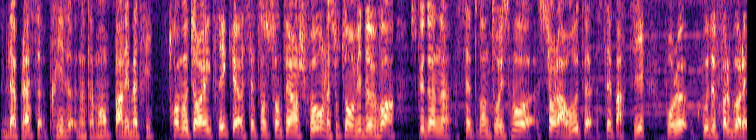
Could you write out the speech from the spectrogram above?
de la place prise notamment par les batteries. Trois moteurs électriques, 761 chevaux, on a surtout envie de voir ce que donne cette Gran Turismo sur la route. C'est parti pour le coup de Folgore.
